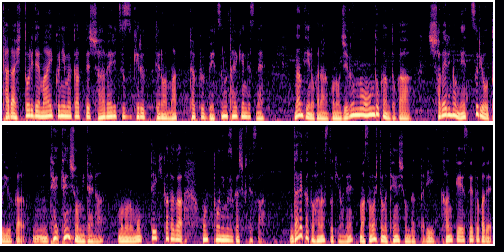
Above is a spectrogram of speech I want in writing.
ただ一人でマイクに向かって喋り続けるっていうのは全く別の体験ですね。なんていうのかな、この自分の温度感とか、喋りの熱量というか、うんテテンションみたいなものの持っていき方が本当に難しくてさ。誰かと話すときはね、まあその人のテンションだったり、関係性とかで、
